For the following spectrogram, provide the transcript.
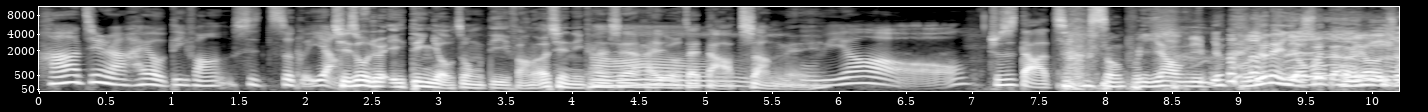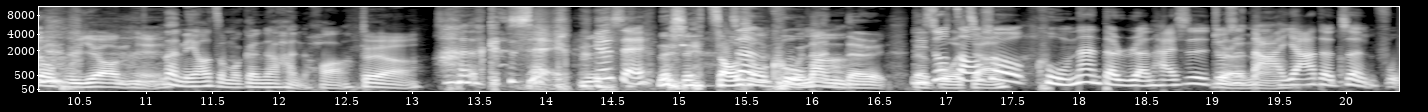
哈，竟然还有地方是这个样。其实我觉得一定有这种地方，而且你看现在还有在打仗哎、欸啊。不要，就是打仗什么不要？你 有有点由不得，不要就不要你。那你要怎么跟人家喊话？对啊，跟谁？跟谁？那些遭受苦难的，的，你说遭受苦难的人，还是就是打压的政府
